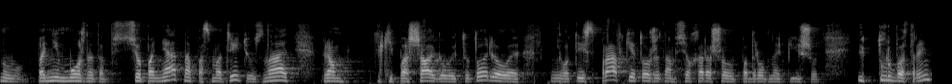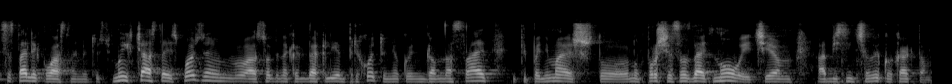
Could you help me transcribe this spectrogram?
ну, по ним можно там все понятно посмотреть, узнать, прям такие пошаговые туториалы, вот, и справки тоже там все хорошо, подробно пишут. И турбо-страницы стали классными, то есть мы их часто используем, особенно когда клиент приходит, у него какой-нибудь говносайт, и ты понимаешь, что ну, проще создать новый, чем объяснить человеку, как там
